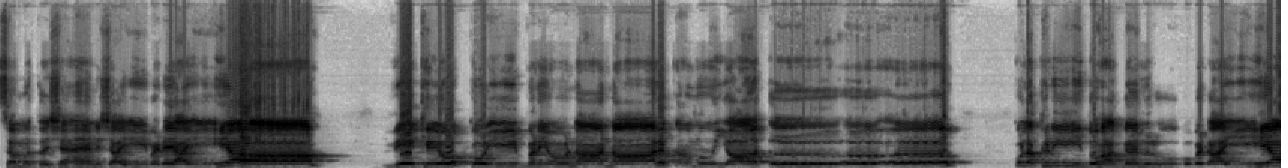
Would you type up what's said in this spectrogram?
ਸਮਤ ਸ਼ੈਨ ਸ਼ਾਈ ਵਡਿਆਈਆ। ਵੇਖਿਓ ਕੋਈ ਬਣਿਓ ਨਾ ਨਾਰਕਮ ਯਾਤ ਕੁਲਖਣੀ ਦੁਹਾਗਨ ਰੂਪ ਵਟਾਈਆ।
